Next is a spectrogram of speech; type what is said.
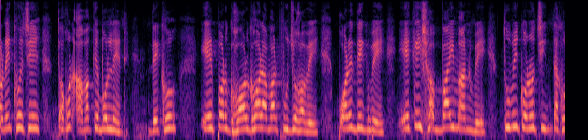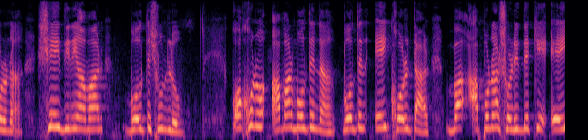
অনেক হয়েছে, তখন আমাকে বললেন, দেখো, এরপর ঘর ঘর আমার পুজো হবে। পরে দেখবে, একেই সবাই মানবে। তুমি কোনো চিন্তা করো না। সেই দিনে আমার বলতে শুনলুম। কখনো আমার বলতেন না, বলতেন এই খোলটার বা আপনার শরীর দেখে এই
